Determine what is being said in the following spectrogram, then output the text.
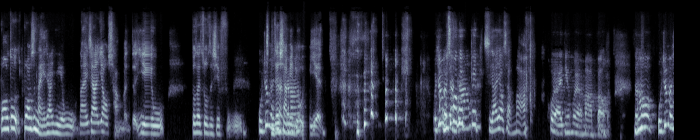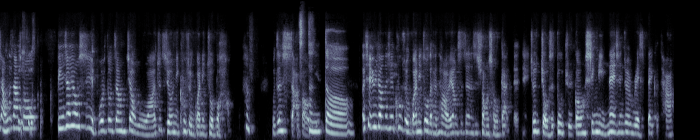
不知道都不知道是哪一家业务，哪一家药厂们的业务都在做这些服务。我就你在下面留言，我就很想会被其他药厂骂？会来一定会来骂爆。然后我就很想问他说，别家药师也不会都这样叫我啊，就只有你库存管理做不好，哼。我真傻爆，真的，而且遇到那些库存管理做的很好的药师，真的是双手感恩就是九十度鞠躬，心里内心就是 respect 他。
